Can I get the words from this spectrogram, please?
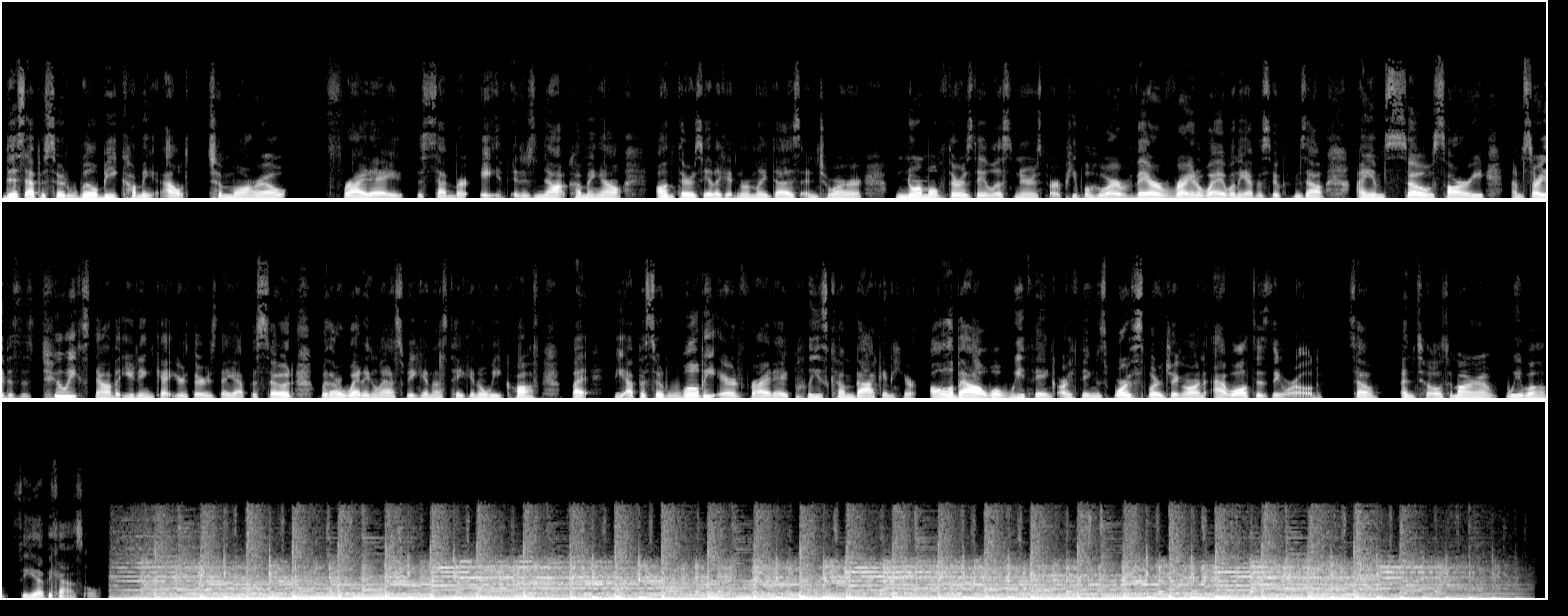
this episode will be coming out tomorrow Friday, December 8th. It is not coming out on Thursday like it normally does. And to our normal Thursday listeners, or people who are there right away when the episode comes out, I am so sorry. I'm sorry this is two weeks now that you didn't get your Thursday episode with our wedding last week and us taking a week off. But the episode will be aired Friday. Please come back and hear all about what we think are things worth splurging on at Walt Disney World. So until tomorrow, we will see you at the castle.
